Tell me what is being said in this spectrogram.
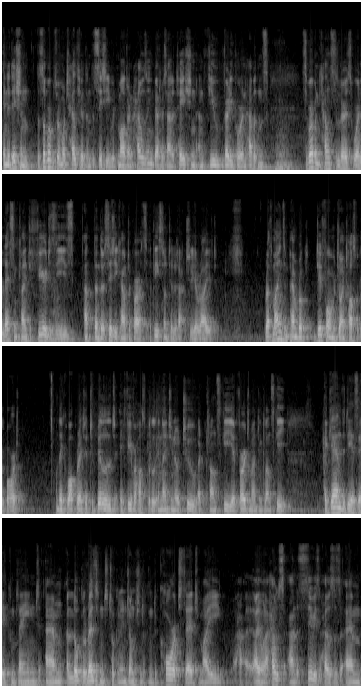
In addition, the suburbs were much healthier than the city, with modern housing, better sanitation, and few very poor inhabitants. Suburban councillors were less inclined to fear disease uh, than their city counterparts, at least until it actually arrived. Rathmines and Pembroke did form a joint hospital board. They cooperated to build a fever hospital in 1902 at Clonskeagh, at Vergemount in Clonskeagh. Again, the DSA complained. Um, a local resident took an injunction, took them to court, said, my, I own a house and a series of houses. Um,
